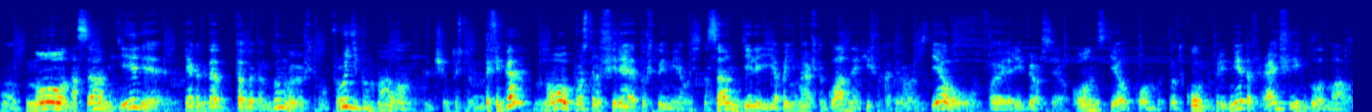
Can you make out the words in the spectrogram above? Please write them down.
Вот. Но на самом деле, я когда об этом думаю, что вроде бы мало он включил. То есть он дофига, но просто расширяя то, что имелось. На самом деле я понимаю, что главная фишка, которую он сделал в реверсе, он сделал комбо. Вот комбо предметов Раньше их было мало.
